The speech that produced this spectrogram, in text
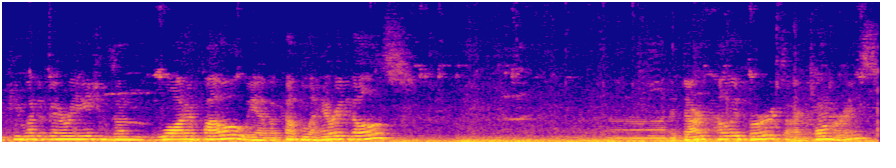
A few other variations on waterfowl. We have a couple of herring gulls. Uh, the dark colored birds are cormorants.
